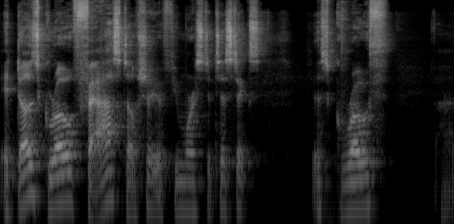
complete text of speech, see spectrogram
it does grow fast. I'll show you a few more statistics. This growth, uh,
